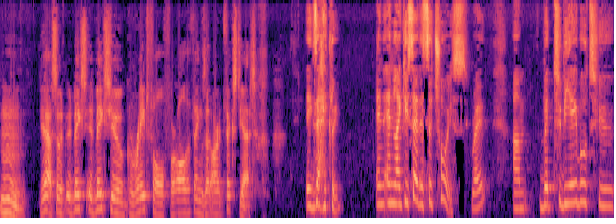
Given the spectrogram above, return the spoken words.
Hmm. Yeah, so it, it makes it makes you grateful for all the things that aren't fixed yet. Exactly. And, and like you said, it's a choice, right? Um, but to be able to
